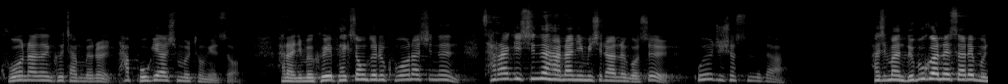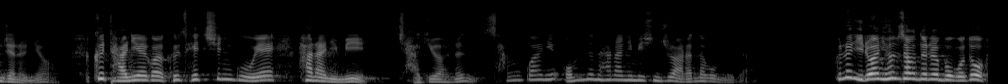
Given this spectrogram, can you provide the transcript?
구원하는 그 장면을 다 보게 하심을 통해서 하나님은 그의 백성들을 구원하시는 살아계시는 하나님이시라는 것을 보여주셨습니다. 하지만 느부갓네살의 문제는요, 그 다니엘과 그 세 친구의 하나님이 자기와는 상관이 없는 하나님이신 줄 알았나 봅니다. 그는 이러한 현상들을 보고도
